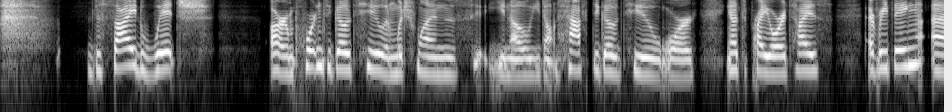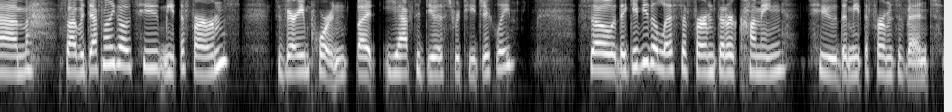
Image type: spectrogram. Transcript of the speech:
decide which are important to go to and which ones you know you don't have to go to or you know to prioritize everything. Um, so i would definitely go to meet the firms. It's very important but you have to do it strategically. So they give you the list of firms that are coming to the meet the firms event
